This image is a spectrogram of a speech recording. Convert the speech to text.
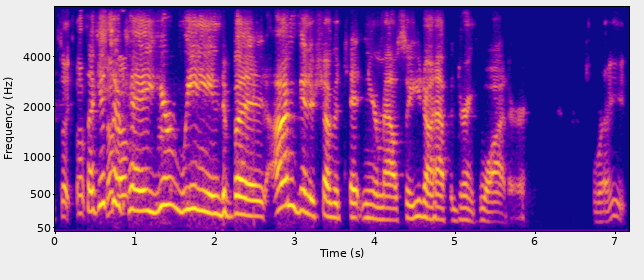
It's like, oh, It's like it's shut up. okay, you're weaned, but I'm gonna shove a tit in your mouth so you don't have to drink water. Right.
